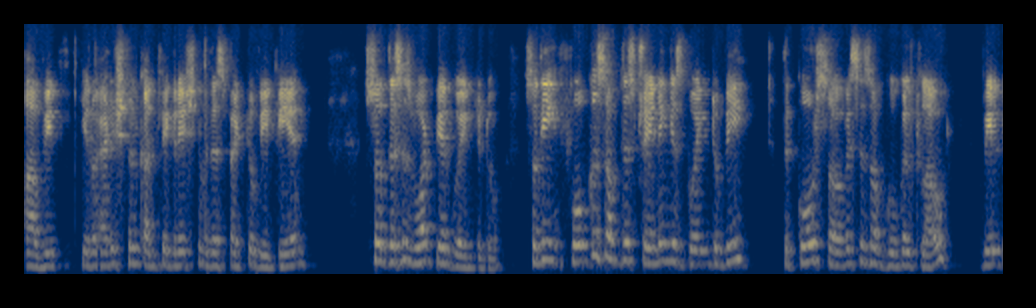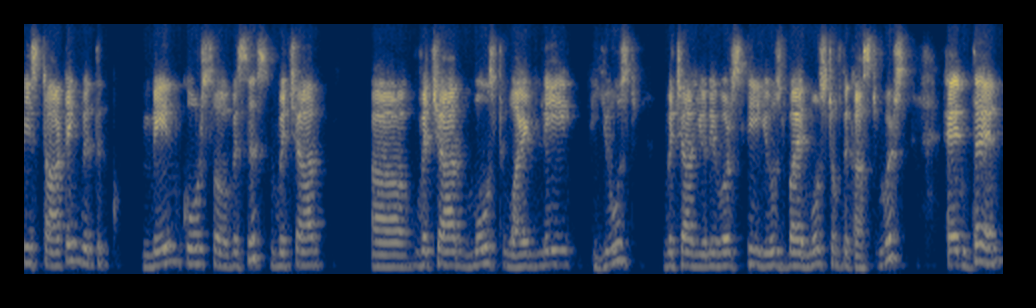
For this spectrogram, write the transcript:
uh, you know, additional configuration with respect to VPN. So this is what we are going to do. So the focus of this training is going to be the core services of Google Cloud. We'll be starting with the main core services, which are uh, which are most widely used which are universally used by most of the customers. And then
